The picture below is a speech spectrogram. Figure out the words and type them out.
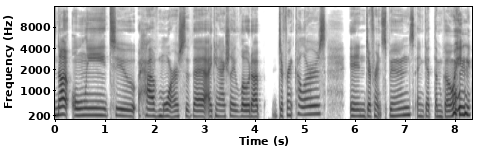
not only to have more so that I can actually load up different colors in different spoons and get them going,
